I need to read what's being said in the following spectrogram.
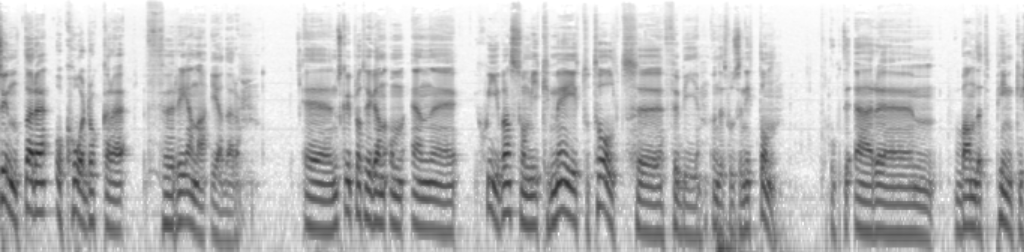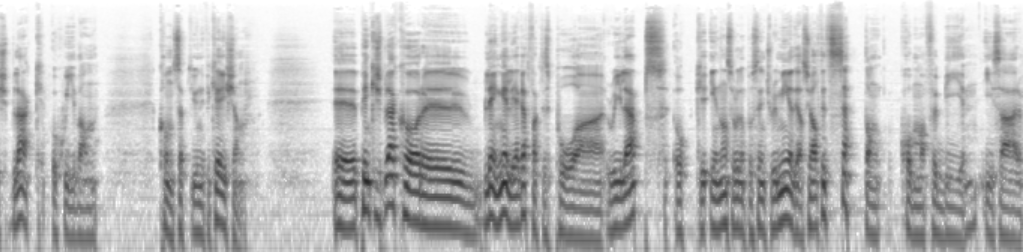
Syntare och hårdrockare, förena eder. Eh, nu ska vi prata lite grann om en eh, skiva som gick mig totalt eh, förbi under 2019. Och det är eh, bandet Pinkish Black och skivan Concept Unification. Eh, Pinkish Black har eh, länge legat faktiskt på uh, Relapse och innan så låg de på Century Media så jag har alltid sett dem komma förbi i så här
